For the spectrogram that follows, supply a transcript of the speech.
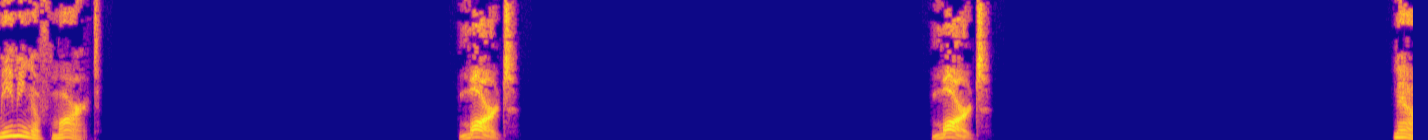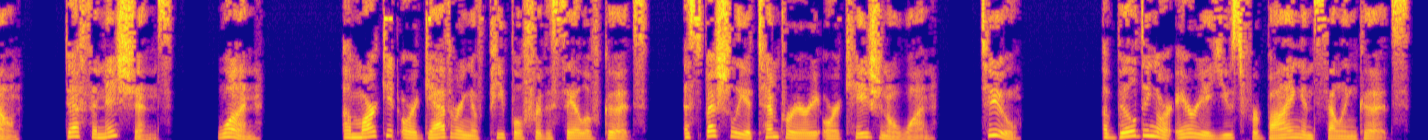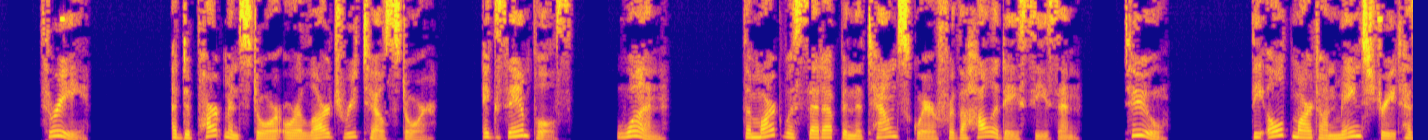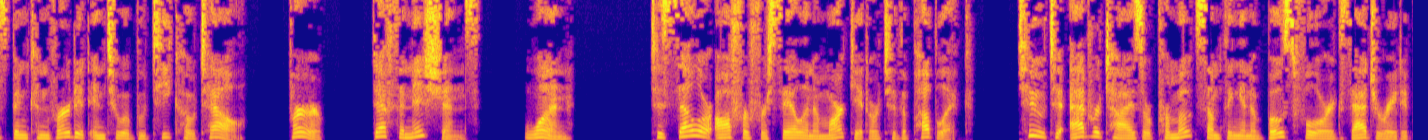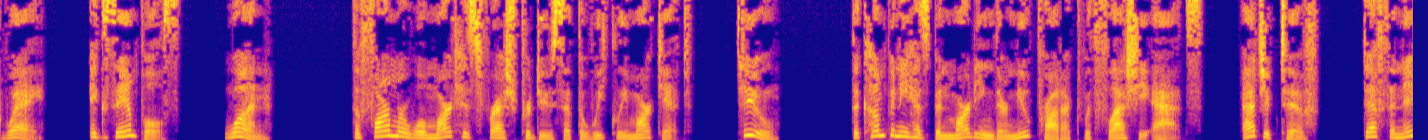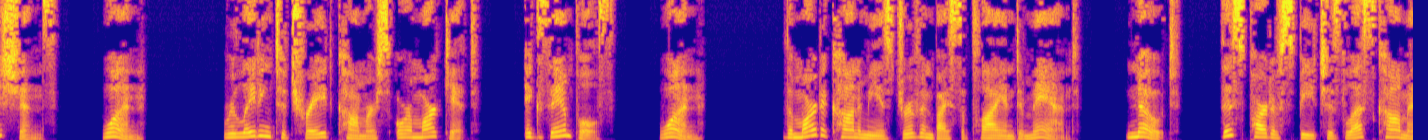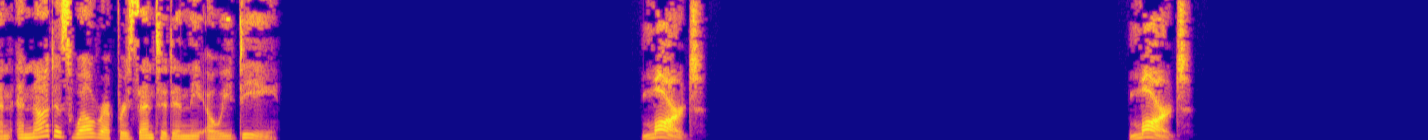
Meaning of mart. Mart. Mart. Noun. Definitions. 1. A market or a gathering of people for the sale of goods, especially a temporary or occasional one. 2. A building or area used for buying and selling goods. 3. A department store or a large retail store. Examples. 1. The mart was set up in the town square for the holiday season. 2. The old mart on Main Street has been converted into a boutique hotel. Verb. Definitions. 1. To sell or offer for sale in a market or to the public. 2. To advertise or promote something in a boastful or exaggerated way. Examples. 1. The farmer will mart his fresh produce at the weekly market. 2. The company has been marting their new product with flashy ads. Adjective. Definitions. 1. Relating to trade, commerce, or a market. Examples. 1. The mart economy is driven by supply and demand. Note, this part of speech is less common and not as well represented in the OED. Mart. Mart.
